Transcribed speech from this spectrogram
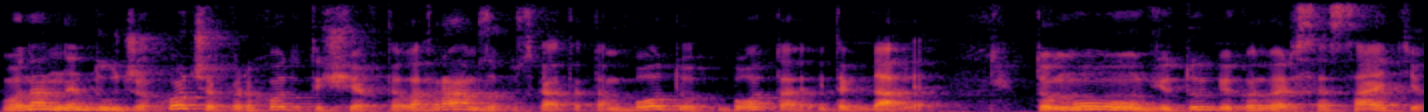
вона не дуже хоче переходити ще в Телеграм, запускати там боту, бота і так далі. Тому в Ютубі конверсія сайтів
